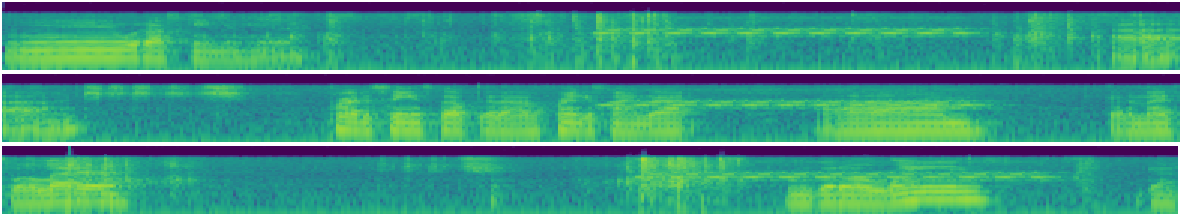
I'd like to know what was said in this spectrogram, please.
And what else came in here? Uh, probably the same stuff that uh, Frankenstein got. Um, got a nice little letter from good old Wayne. Got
